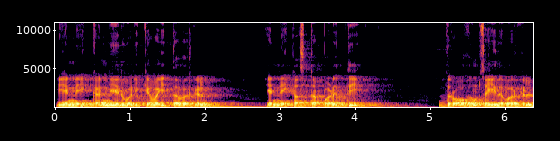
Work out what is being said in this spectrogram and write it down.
என்னை கண்ணீர் வடிக்க வைத்தவர்கள் என்னை கஷ்டப்படுத்தி துரோகம் செய்தவர்கள்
